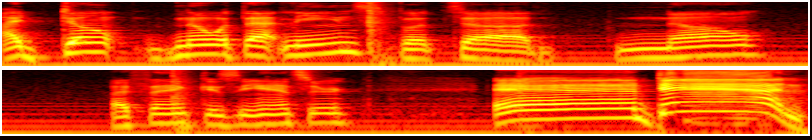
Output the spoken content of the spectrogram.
I don't know what that means, but uh, no, I think is the answer. And Dan!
